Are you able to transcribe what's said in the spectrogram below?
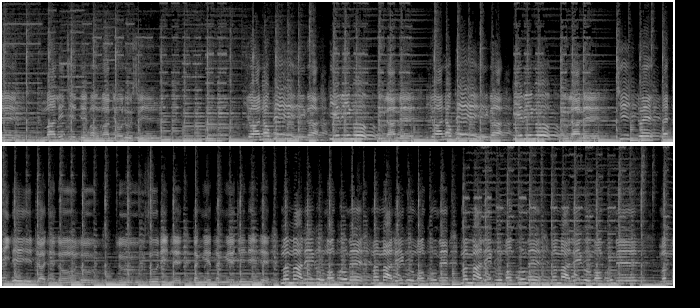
ပြီထင်တယ်မလေးချစ်တဲ့မောင်မပြောလို့ရှင်ရွာနောက်ဖေးကပြေပင်ကိုလူလာမယ်ရွာနောက်ဖေးကပြေပင်ကိုလူလာမယ်ချစ်တွေတတိလေးပြကြလုံးလို့လူစိုးတွေနဲ့တငယ်တငယ်ချင်းတွေနဲ့မမလေးကိုမောင်ခိုးမယ်မမလေးကိုမောင်ခိုးမယ်မမလေးကိုမောင်ခိုးမယ်မမလေးကိုမောင်ခိုးမယ်မမ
